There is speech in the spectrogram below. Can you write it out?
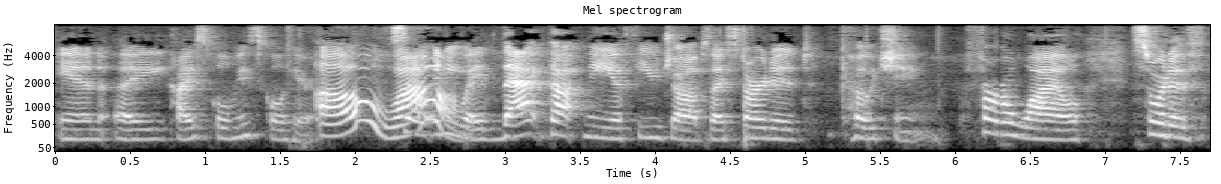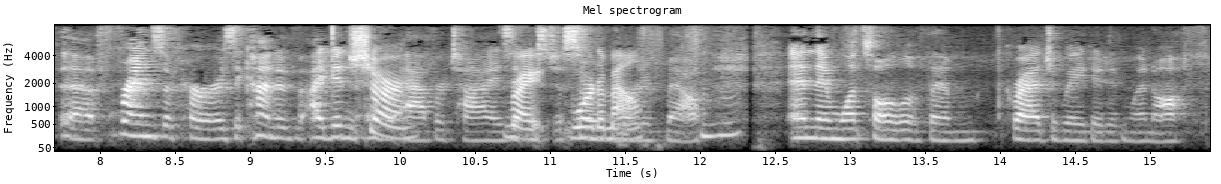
in a high school musical here. Oh, wow. So, anyway, that got me a few jobs. I started coaching for a while, sort of uh, friends of hers. It kind of I didn't sure. ever advertise. Right. It was just word of mouth. Word of mouth. Mm-hmm. And then once all of them graduated and went off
